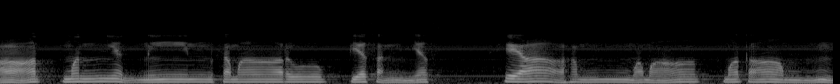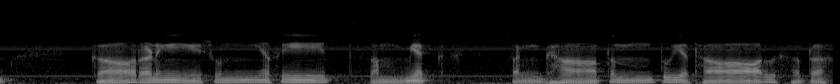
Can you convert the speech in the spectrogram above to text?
आत्मन्यग्नीन् समारोप्य सन्न्यस्याहं ममात्मतां कारणेषु न्यसेत् सम्यक् सङ्घातं तु यथार्हतः।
